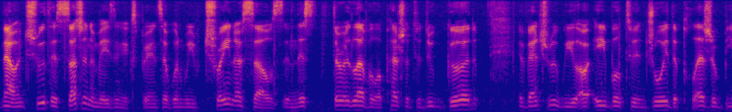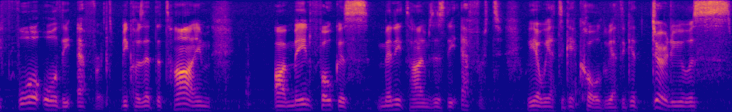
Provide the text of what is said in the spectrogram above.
Now, in truth, it's such an amazing experience that when we train ourselves in this third level of pleasure to do good, eventually we are able to enjoy the pleasure before all the effort. Because at the time, our main focus many times is the effort. Yeah, we had to get cold, we had to get dirty. It was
